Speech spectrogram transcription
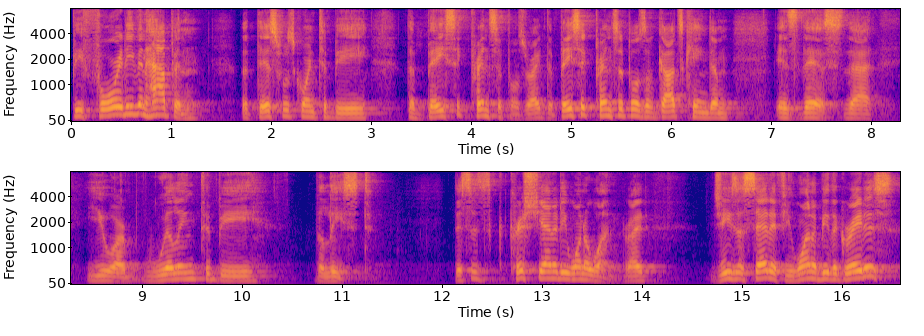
before it even happened that this was going to be the basic principles, right? The basic principles of God's kingdom is this that you are willing to be the least. This is Christianity 101, right? Jesus said, if you want to be the greatest,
